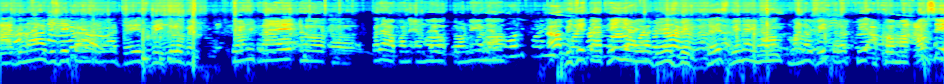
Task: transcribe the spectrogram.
આજના વિજેતા જયેશભાઈ, ચલો ભાઈ, ત્રણ ટ્રાય કર્યા પણ એમાં ત્રણેયમાં વિજેતા થઈ ગયા એવા જયેશભાઈ. જયેશભાઈને ઇનામ માનવભાઈ તરફથી આપવામાં આવશે.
